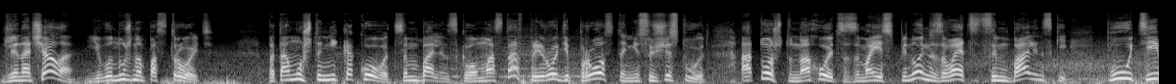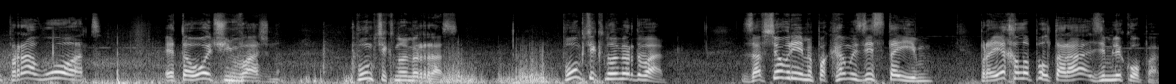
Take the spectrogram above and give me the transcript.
Для начала его нужно построить, потому что никакого Цимбалинского моста в природе просто не существует. А то, что находится за моей спиной, называется Цимбалинский путепровод. Это очень важно. Пунктик номер раз. Пунктик номер два. За все время, пока мы здесь стоим, проехало полтора землекопа.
